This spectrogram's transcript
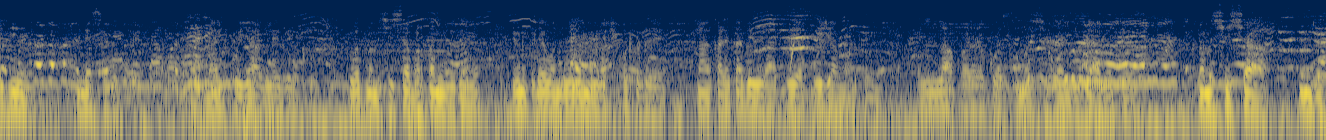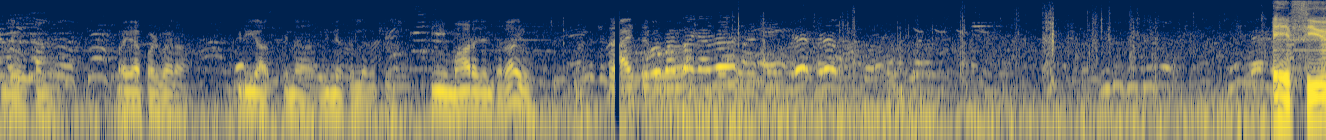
ಇದು ಇಲ್ಲಿ ಸಿಗುತ್ತೆ. ನೈಟ್ ಪೂಜೆ ಆಗಲೇಬೇಕು. ಇವತ್ತು ನಮ್ಮ ಶಿಷ್ಯ ಬರ್ತಾನೆ ಇವನ ಕಡೆ ಒಂದೂವರೆ ಒಂದು ಲಕ್ಷ ಕೊಟ್ಟಿದ್ದೇವೆ ನಾ ಕಾಳಿಕಾದೇವಿ ರಾತ್ರಿ ಪೂಜೆ ಮಾಡ್ತೀನಿ. ಎಲ್ಲ ಪರಿಹಾರಕ್ಕೂ ಸಮಸ್ಯೆ ವಿಧಿ ಆಗುತ್ತೆ. ನಮ್ಮ ಶಿಷ್ಯ ನಿಮ್ಮ ಜೊತೆಲೇ ಇರ್ತಾನೆ. ಭಯ ಪಡಬೇಡ. ಇಡೀ ಆಸ್ತಿನ ನಿನ್ನ ಹೆಸರಲ್ಲಿರುತ್ತೆ ಈ ಮಹಾರಾಜನ್ ಥರ ಇರು. A few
